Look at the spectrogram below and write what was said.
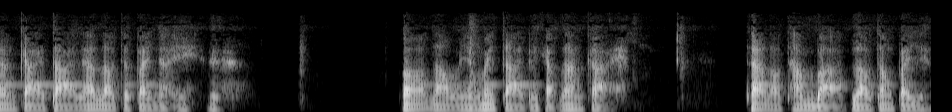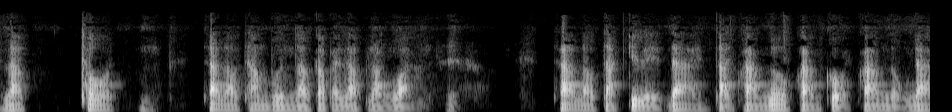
ร่างกายตายแล้วเราจะไปไหน เพราะเรายังไม่ตายไปกับร่างกาย ถ้าเราทำบาปเราต้องไปรับโทษ ถ้าเราทำบุญเราก็ไปรับรางวัลถ้าเราตัดกิเลสได้ตัดความโลภความโกรธความหลงได้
